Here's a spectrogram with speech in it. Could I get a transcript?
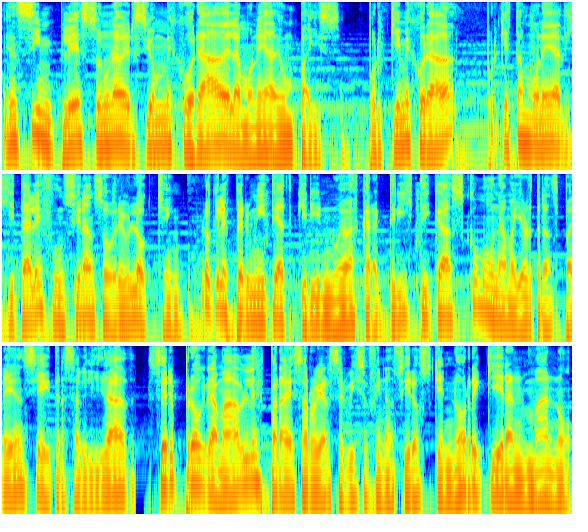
En simple, son una versión mejorada de la moneda de un país. ¿Por qué mejorada? porque estas monedas digitales funcionan sobre blockchain, lo que les permite adquirir nuevas características como una mayor transparencia y trazabilidad, ser programables para desarrollar servicios financieros que no requieran mano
